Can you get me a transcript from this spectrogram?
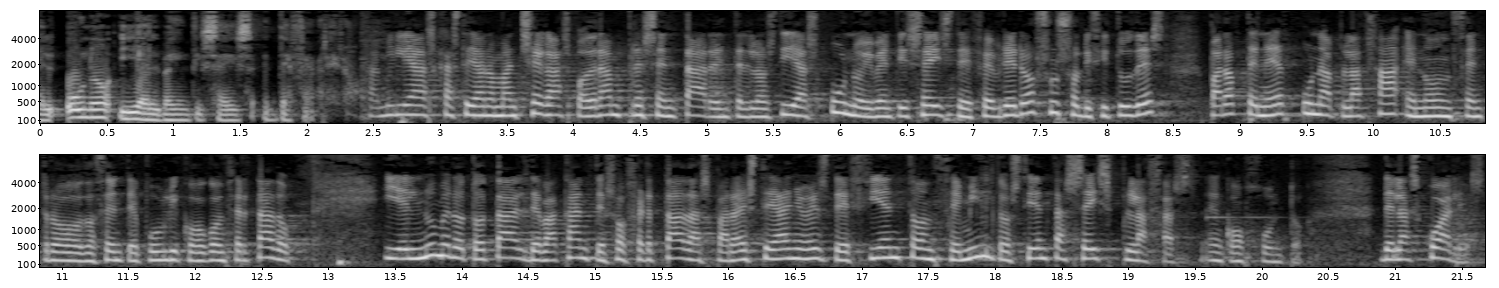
el 1 y el 26 de febrero. Familias castellano-manchegas podrán presentar entre los días 1 y 26 de febrero sus solicitudes para obtener una plaza en un centro docente público o concertado. Y el número total de vacantes ofertadas para este año es de 111.206 plazas en conjunto de las cuales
